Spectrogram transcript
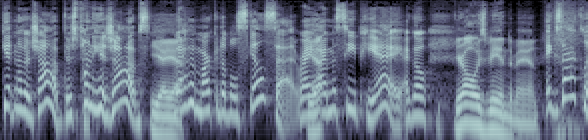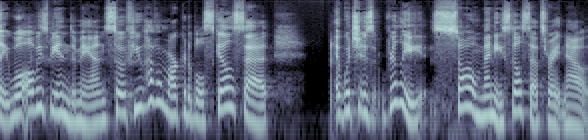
get another job. There's plenty of jobs. Yeah, yeah. We have a marketable skill set, right? Yeah. I'm a CPA. I go You're always be in demand. exactly. We'll always be in demand. So if you have a marketable skill set. Which is really so many skill sets right now.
